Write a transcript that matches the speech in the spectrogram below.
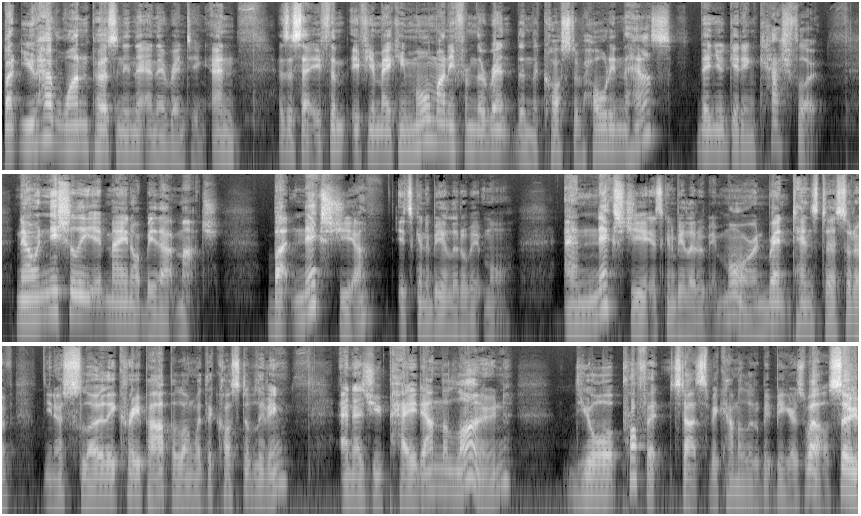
But you have one person in there and they're renting. And as I say, if the, if you're making more money from the rent than the cost of holding the house, then you're getting cash flow. Now, initially, it may not be that much, but next year, it's going to be a little bit more. And next year, it's going to be a little bit more. And rent tends to sort of, you know, slowly creep up along with the cost of living. And as you pay down the loan, your profit starts to become a little bit bigger as well. So,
